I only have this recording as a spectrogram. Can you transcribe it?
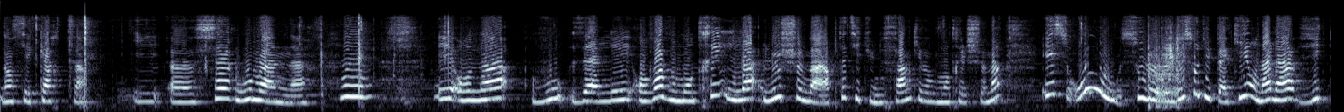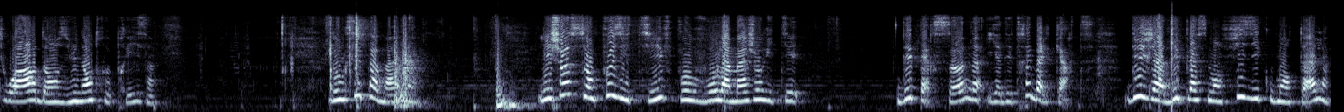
dans ces cartes. Et Fair Woman. Et on a, vous allez, on va vous montrer le chemin. Alors peut-être c'est une femme qui va vous montrer le chemin. Et sous le, dessous du paquet, on a la victoire dans une entreprise. Donc c'est pas mal. Les choses sont positives pour vous, la majorité des personnes. Il y a des très belles cartes. Déjà, déplacement physique ou mental.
